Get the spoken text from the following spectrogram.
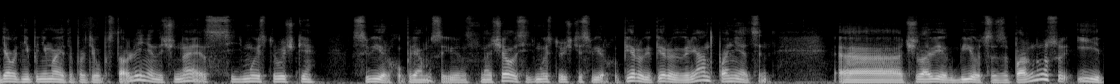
Я вот не понимаю это противопоставление, начиная с седьмой строчки сверху, прямо с, ее, начала седьмой строчки сверху. Первый, первый вариант понятен. Э, человек бьется за парносу и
